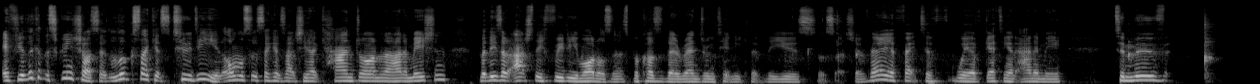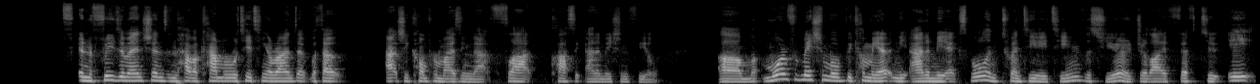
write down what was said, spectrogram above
if you look at the screenshots, it looks like it's 2D. It almost looks like it's actually like hand drawn animation, but these are actually 3D models, and it's because of their rendering technique that they use. So it's actually a very effective way of getting an anime to move in three dimensions and have a camera rotating around it without actually compromising that flat classic animation feel. Um, more information will be coming out in the Anime Expo in 2018 this year, July 5th to 8th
